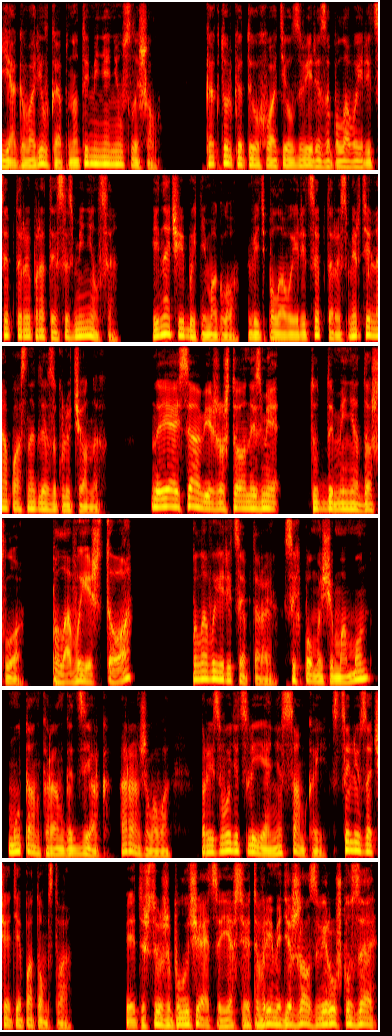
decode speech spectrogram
Я говорил, Кэп, но ты меня не услышал. Как только ты ухватил зверя за половые рецепторы, протез изменился. Иначе и быть не могло, ведь половые рецепторы смертельно опасны для заключенных. Да я и сам вижу, что он изме... Тут до меня дошло. Половые что? Половые рецепторы. С их помощью маммон, мутант ранга дзерк, оранжевого, производит слияние с самкой с целью зачатия потомства. Это что же получается? Я все это время держал зверушку за...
